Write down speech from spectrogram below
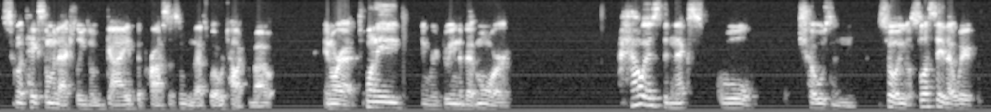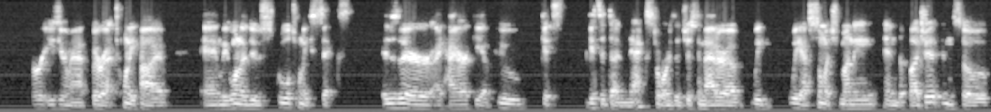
It's going to take someone to actually you know guide the process, and that's what we're talking about. And we're at 20, and we're doing a bit more. How is the next school chosen? So, you know, so let's say that we're for easier math, we're at 25 and we want to do school 26 is there a hierarchy of who gets gets it done next or is it just a matter of we we have so much money in the budget and so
